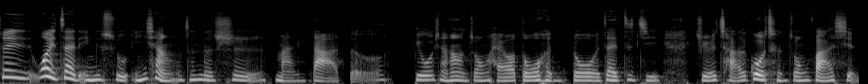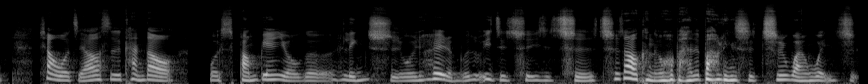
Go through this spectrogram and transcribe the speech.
所以外在的因素影响真的是蛮大的，比我想象中还要多很多。我在自己觉察的过程中发现，像我只要是看到。我旁边有个零食，我就会忍不住一直吃，一直吃，吃到可能我把那包零食吃完为止。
